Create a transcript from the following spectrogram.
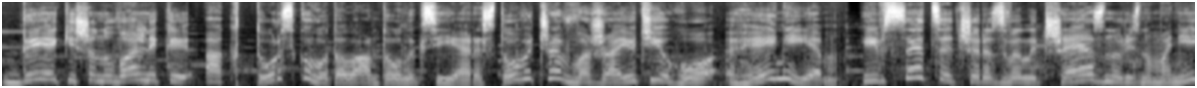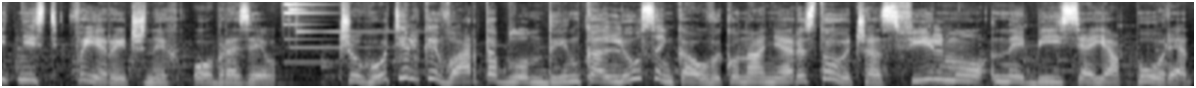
Деякі шанувальники акторського таланту Олексія Арестовича вважають його генієм, і все це через величезну різноманітність феєричних образів. Чого тільки варта блондинка Люсенька у виконанні Арестовича з фільму Не бійся, я поряд.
